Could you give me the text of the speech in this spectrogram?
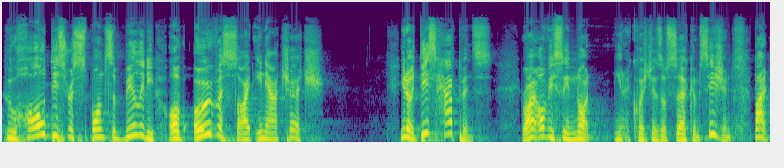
who hold this responsibility of oversight in our church. You know, this happens, right? Obviously, not you know, questions of circumcision. But,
